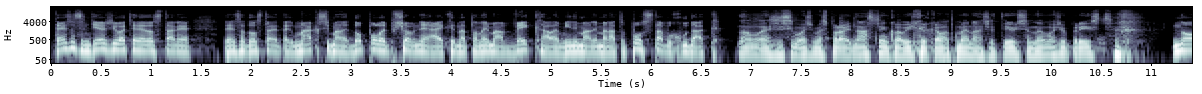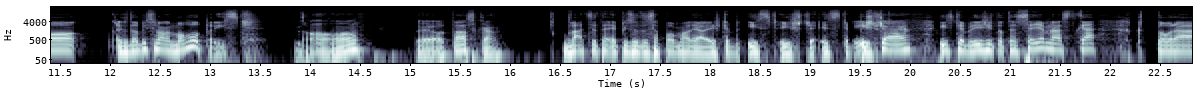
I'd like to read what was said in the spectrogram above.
Ten sa sem tiež v živote nedostane, ten sa dostane tak maximálne do polepšovne, aj keď na to nemá vek, ale minimálne má na to postavu chudák. No, že si môžeme spraviť nástenku a vychrkávať mena, že ty už sem nemôžu prísť. No, kto by sa vám mohol prísť? No, to je otázka. 20. epizóde sa pomaly, ale ešte, ešte, ešte, ešte, Ešte? iste blíži. Toto je 17, ktorá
